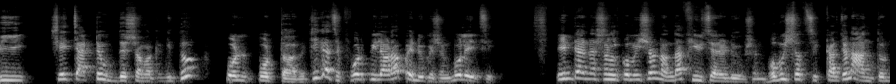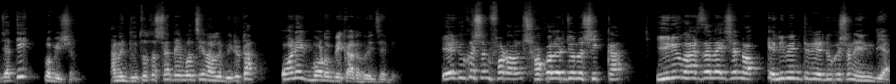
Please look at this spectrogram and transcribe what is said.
be সেই চারটে উদ্দেশ্য আমাকে কিন্তু পড়তে হবে। ঠিক আছে? ফোর পিলার অফ এডুকেশন বলেইছি। International commission on the future education ভবিষ্যৎ শিক্ষার জন্য আন্তর্জাতিক কমিশন। আমি দ্রুততার সাথে বলছি, নাহলে ভিডিওটা অনেক বড় বেকার হয়ে যাবে। এডুকেশন ফর অল সকলের জন্য শিক্ষা universalisation of elementary education India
